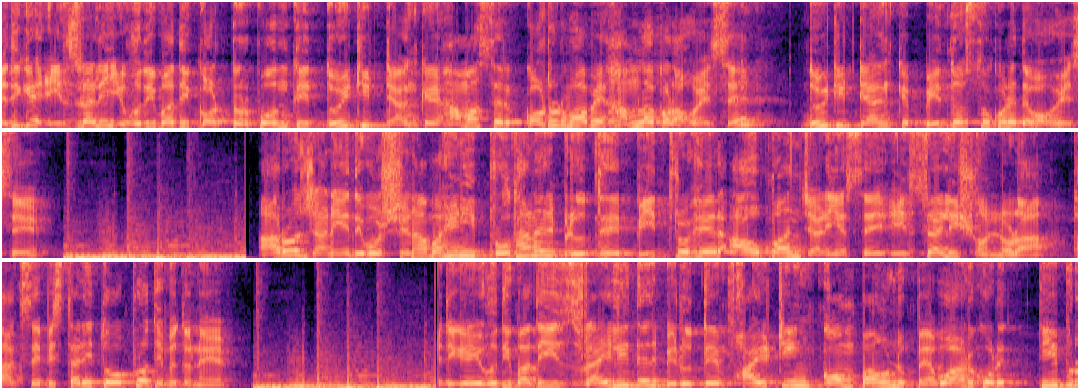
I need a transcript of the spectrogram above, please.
এদিকে ইসরায়েলি ইহুদিবাদী কট্টরপন্থী দুইটি ট্যাঙ্কে হামাসের কঠোরভাবে হামলা করা হয়েছে। দুইটি ট্যাঙ্ককে বিধ্বস্ত করে দেওয়া হয়েছে। আরও জানিয়ে দেব, সেনাবাহিনী প্রধানের বিরুদ্ধে বিদ্রোহের আহ্বান জানিয়েছে ইসরায়েলি সৈন্যরা। থাকছে বিস্তারিত প্রতিবেদনে। এদিকে ইহুদিবাদী ইসরায়েলিদের বিরুদ্ধে ফাইটিং কম্পাউন্ড ব্যবহার করে তীব্র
